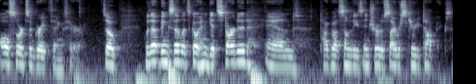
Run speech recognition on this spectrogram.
All sorts of great things here. So, with that being said, let's go ahead and get started and talk about some of these intro to cybersecurity topics.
